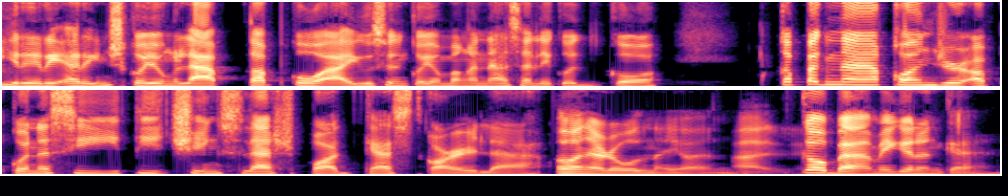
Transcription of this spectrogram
i-rearrange ko yung laptop ko, ayusin ko yung mga nasa likod ko. Kapag na-conjure up ko na si teaching slash podcast Carla, oh, na-roll na yon. Ah, Ikaw ba? May ganun ka?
